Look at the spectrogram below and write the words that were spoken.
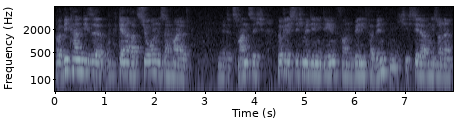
aber wie kann diese Generation, sag mal, Mitte 20, wirklich sich mit den Ideen von Billy verbinden? Ich, ich sehe da irgendwie so eine,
